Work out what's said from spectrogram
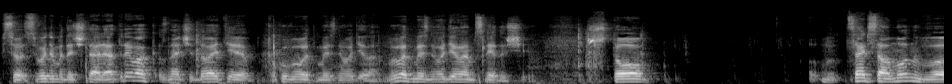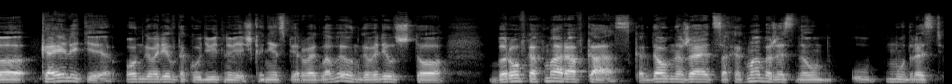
Все, сегодня мы дочитали отрывок. Значит, давайте, какой вывод мы из него делаем? Вывод мы из него делаем следующий. Что Царь Соломон в Каэлите, он говорил такую удивительную вещь, конец первой главы, он говорил, что Беров Хахма Равкас, когда умножается Хахма, божественная ум, мудрость,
